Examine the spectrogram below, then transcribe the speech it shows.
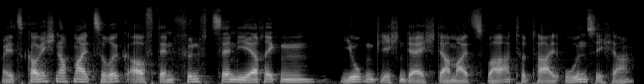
Und jetzt komme ich nochmal zurück auf den 15-jährigen Jugendlichen, der ich damals war, total unsicher.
